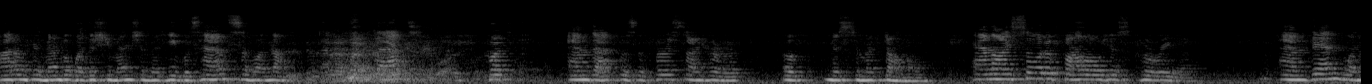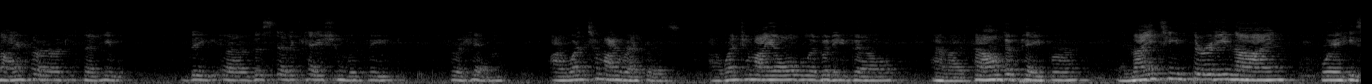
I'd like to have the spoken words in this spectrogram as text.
I don't remember whether she mentioned that he was handsome or not. That, but, and that was the first I heard of Mr. McDonald. And I sort of followed his career. And then when I heard that he, the, uh, this dedication would be for him, I went to my records, I went to my old Liberty Bell and I found a paper in nineteen thirty-nine where he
